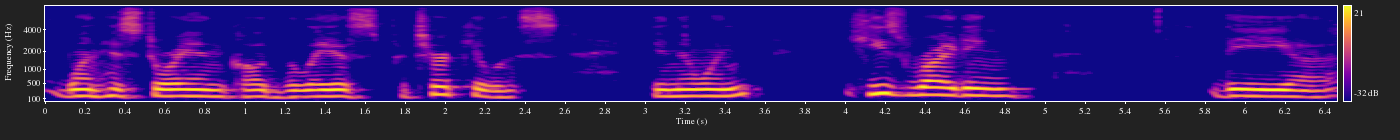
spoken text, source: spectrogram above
one historian called Velleius Paterculus. You know, when he's writing the uh,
